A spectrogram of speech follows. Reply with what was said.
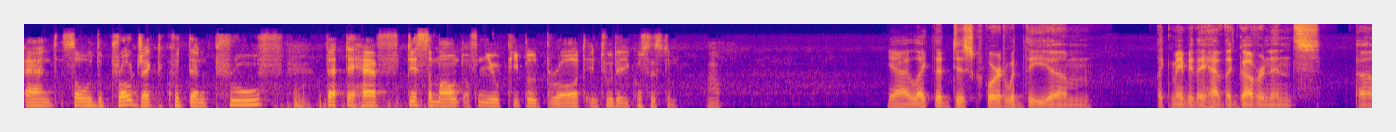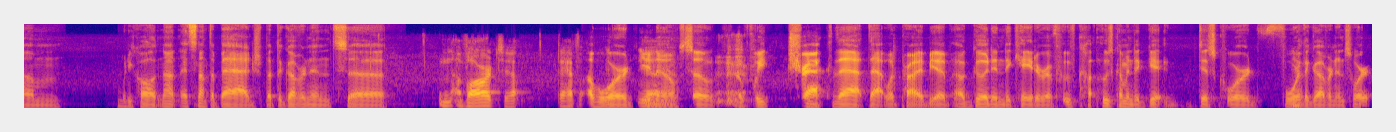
And so the project could then prove that they have this amount of new people brought into the ecosystem. Yeah, yeah I like the Discord with the, um, like maybe they have the governance. Um, what do you call it? Not it's not the badge, but the governance. Uh, award, yeah. They have award, you know. yeah. So if we track that, that would probably be a, a good indicator of who who's coming to get Discord for Yeah. the governance, or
